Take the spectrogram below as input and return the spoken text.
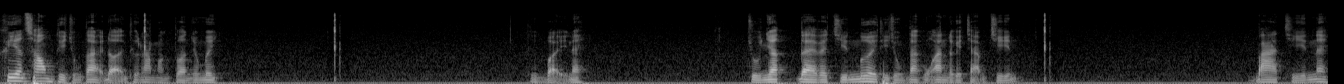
khi ăn xong thì chúng ta lại đợi thứ năm hàng tuần cho mình. Thứ bảy này. Chủ nhật, đề về 90 thì chúng ta cũng ăn được cái chạm 9 39 này.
